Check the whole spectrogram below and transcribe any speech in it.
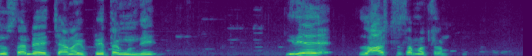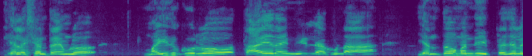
చూస్తుంటే చాలా విపరీతంగా ఉంది. ఇదే లాస్ట్ సంవత్సరం ఎలక్షన్ టైంలో మైదుకూరులో తాగేదైన నీళ్ళు లేకుండా ఎంతోమంది ప్రజలు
